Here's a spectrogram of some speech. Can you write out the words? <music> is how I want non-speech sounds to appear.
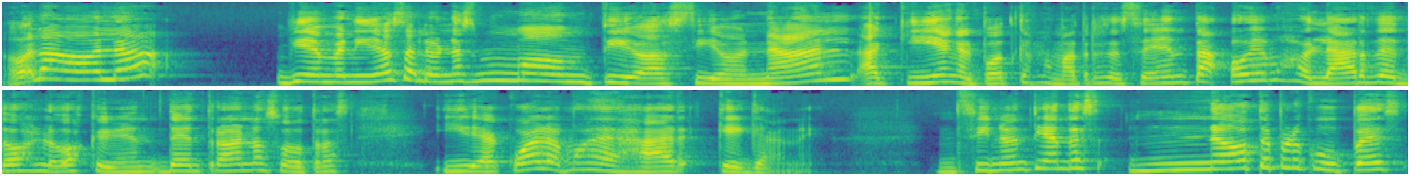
Hola, hola. Bienvenidos a lunes motivacional aquí en el podcast Mamá 360. Hoy vamos a hablar de dos lobos que viven dentro de nosotras y de cuál vamos a dejar que gane. Si no entiendes, no te preocupes,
